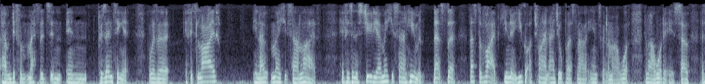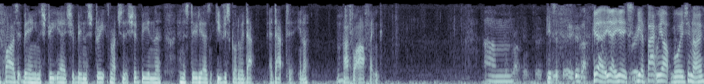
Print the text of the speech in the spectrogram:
um, different methods in in presenting it. Whether if it's live, you know, make it sound live. If it's in a studio, make it sound human. That's the that's the vibe. You know, you got to try and add your personality into it, no matter what no matter what it is. So as far as it being in the street, yeah, it should be in the street as much as it should be in the in the studios. You've just got to adapt adapt it. You know, Mhm. that's what I think. Um, Yes, sir. Yeah, yeah, yeah, it's- yeah. Back me up, boys. You know,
